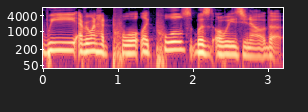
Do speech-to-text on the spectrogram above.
we everyone had pool like pools was always, you know, the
